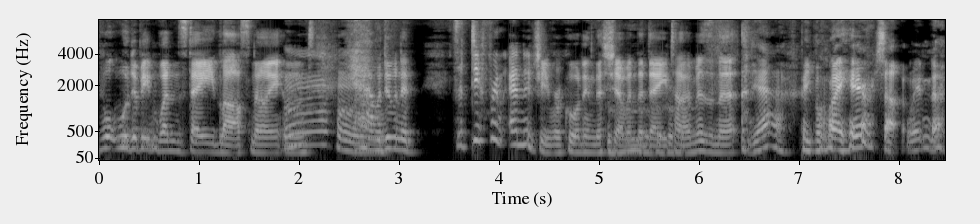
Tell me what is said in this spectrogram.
what would have been Wednesday last night, and Mhm. yeah, we're doing a. It's a different energy recording this show in the daytime, isn't it? Yeah, people might hear us out the window,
